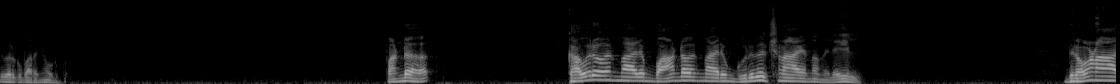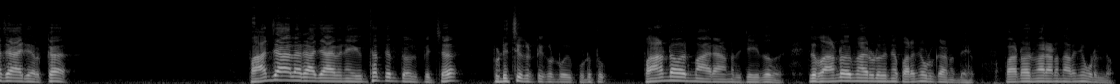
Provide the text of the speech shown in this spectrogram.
ഇവർക്ക് പറഞ്ഞു കൊടുക്കും. പണ്ട് കൗരവന്മാരും പാണ്ഡവന്മാരും ഗുരുദക്ഷിണ എന്ന നിലയിൽ ദ്രോണാചാര്യർക്ക് പാഞ്ചാല രാജാവിനെ യുദ്ധത്തിൽ തോൽപ്പിച്ച് പിടിച്ചു കെട്ടിക്കൊണ്ടുപോയി കൊടുത്തു. പാണ്ഡവന്മാരാണത് ചെയ്തത്. ഇത് പാണ്ഡവന്മാരോട് തന്നെ പറഞ്ഞു കൊടുക്കുകയാണ് അദ്ദേഹം. പാണ്ഡവന്മാരാണെന്ന് അറിഞ്ഞുകൂടല്ലോ.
